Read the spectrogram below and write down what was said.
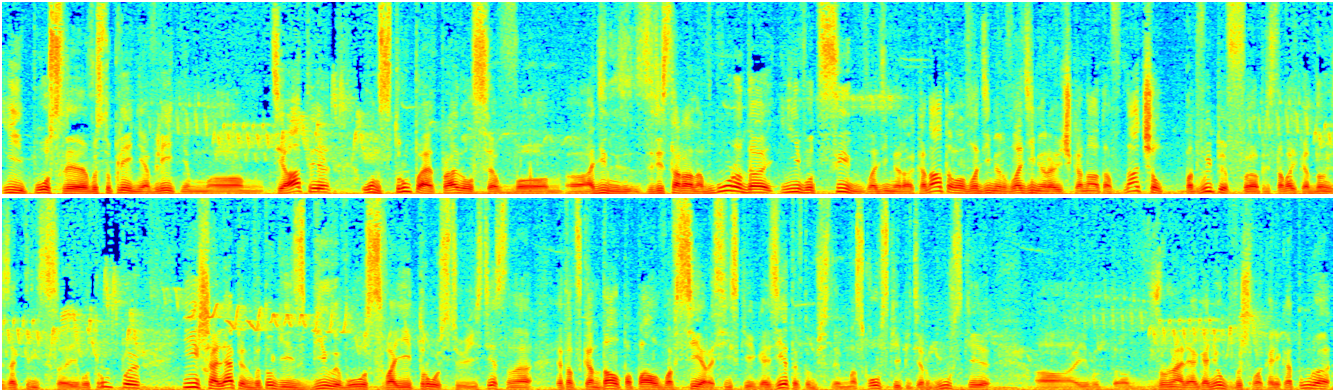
и после выступления в летнем э, театре он с труппой отправился в э, один из ресторанов города. И вот сын Владимира Канатова, Владимир Владимирович Канатов, начал, подвыпив, э, приставать к одной из актрис э, его труппы. И Шаляпин в итоге избил его своей тростью. Естественно, этот скандал попал во все российские газеты, в том числе московские, петербургские. А, И вот э, в журнале «Огонек» вышла карикатура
